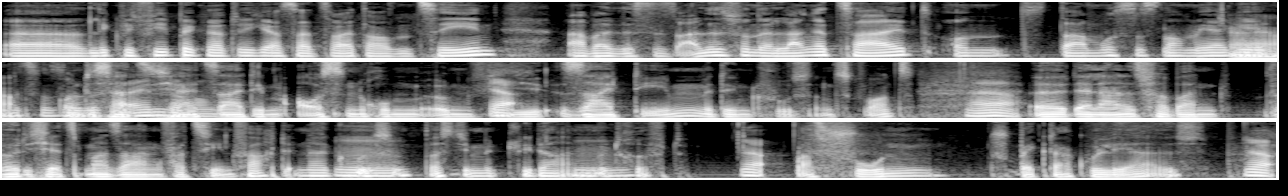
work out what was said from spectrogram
äh, Liquid Feedback natürlich erst seit 2010, aber das ist alles schon eine lange Zeit und da muss es noch mehr geben. Ja. Und das hat sich halt seitdem außenrum irgendwie ja. seitdem mit den Crews und Squads äh, der Landesverband, würde ich jetzt mal sagen, verzehnfacht in der Größe, mhm. was die Mitglieder mhm. anbetrifft. Ja. Was schon spektakulär ist. Ja.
